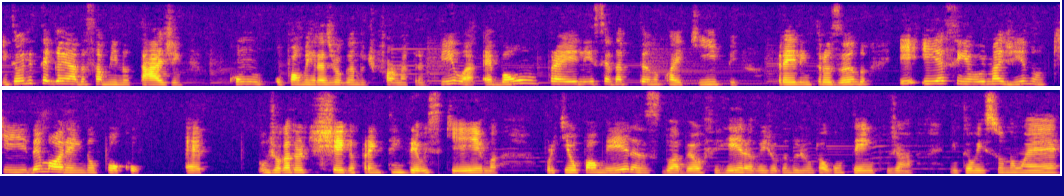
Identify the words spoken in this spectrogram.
Então ele ter ganhado essa minutagem com o Palmeiras jogando de forma tranquila é bom para ele ir se adaptando com a equipe, para ele entrosando. E, e, assim, eu imagino que demore ainda um pouco é, um jogador que chega para entender o esquema, porque o Palmeiras do Abel Ferreira vem jogando junto há algum tempo já. Então isso não é,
